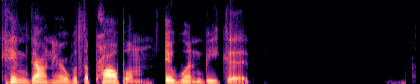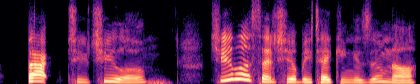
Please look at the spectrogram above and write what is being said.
came down here with a problem. It wouldn't be good. Back to Chielo. Chielo said she'll be taking Azumna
